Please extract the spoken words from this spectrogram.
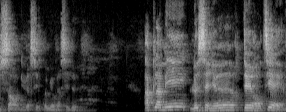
100 du verset 1 au verset 2. Acclamez le Seigneur, terre entière.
